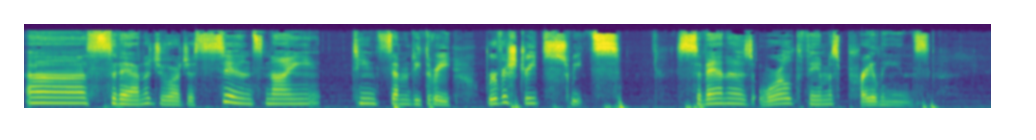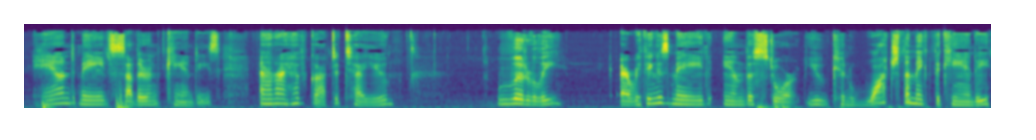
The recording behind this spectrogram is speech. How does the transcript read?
uh, Savannah, Georgia, since 1973. River Street Sweets. Savannah's world famous pralines. Handmade southern candies. And I have got to tell you, literally, everything is made in the store. You can watch them make the candy.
